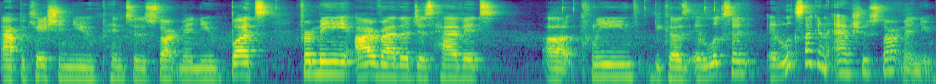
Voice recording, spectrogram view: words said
application you pin to the start menu. But for me, I rather just have it uh, cleaned because it looks an, it looks like an actual start menu.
